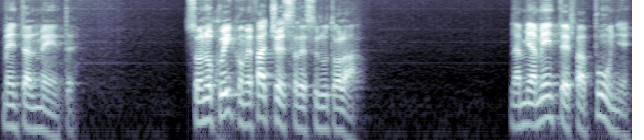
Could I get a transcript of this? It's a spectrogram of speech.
mentalmente. Sono qui, come faccio a essere seduto là? La mia mente fa pugni,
